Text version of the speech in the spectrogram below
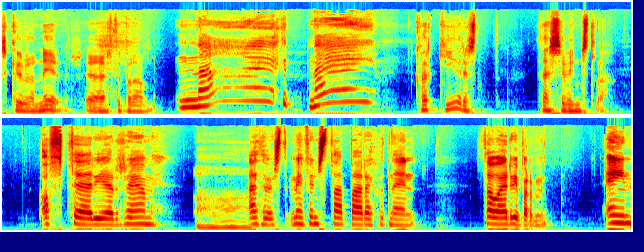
skrifur það niður, eða ertu bara næ, ekkert, nei, hvar gerist þessi vinsla oft þegar ég er að reyja mig. Ah, að þú veist, mér finnst það bara einhvern veginn þá er ég bara með ein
